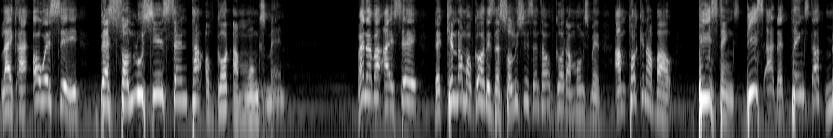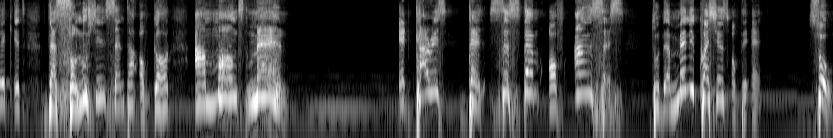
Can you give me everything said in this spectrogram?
like I always say, the solution center of God amongst men. Whenever I say the kingdom of God is the solution center of God amongst men, I'm talking about these things. These are the things that make it the solution center of God amongst men. It carries the system of answers to the many questions of the earth. So,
